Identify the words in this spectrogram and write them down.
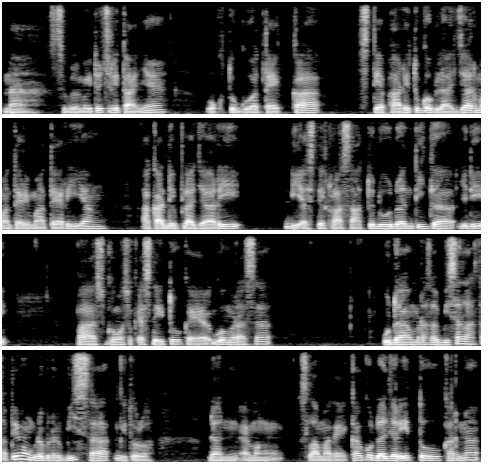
Nah sebelum itu ceritanya waktu gue TK setiap hari tuh gue belajar materi-materi yang akan dipelajari di SD kelas 1, 2, dan 3 jadi pas gue masuk SD itu kayak gue merasa udah merasa bisa lah tapi emang bener-bener bisa gitu loh. Dan emang selama TK gue belajar itu karena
